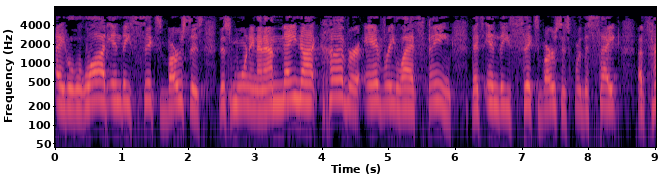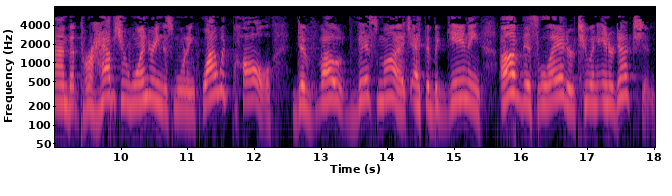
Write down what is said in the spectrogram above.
a lot in these six verses this morning, and I may not cover every last thing that's in these six verses for the sake of time. But perhaps you're wondering this morning, why would Paul devote this much at the beginning of this letter to an introduction?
